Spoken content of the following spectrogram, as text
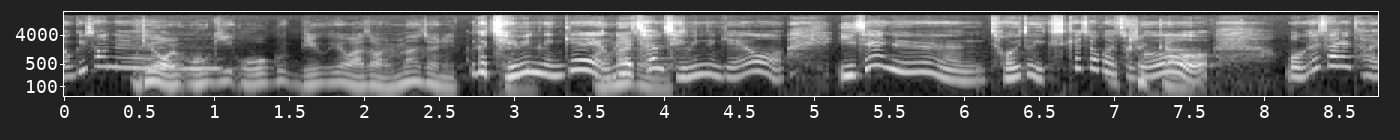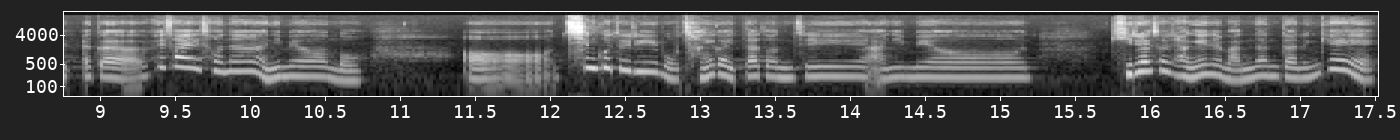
여기서는 우리가 얼- 오기 오고 미국에 와서 얼마 전이 그러니까 재밌는 게 우리가 참 전이었지? 재밌는 게요. 이제는 저희도 익숙해져 가지고 그러니까. 뭐 회사를 다, 그러니까 회사에서나 아니면 뭐 어, 친구들이 뭐 장애가 있다든지 아니면 길에서 장애인을 만난다는 게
